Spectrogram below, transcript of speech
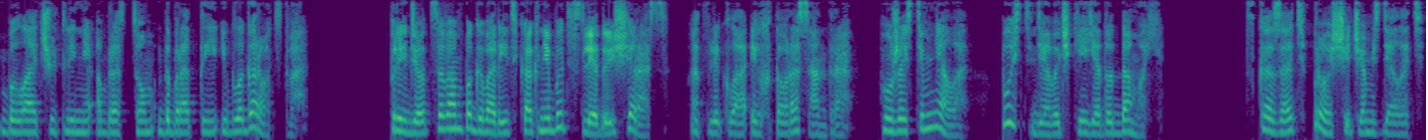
была чуть ли не образцом доброты и благородства. Придется вам поговорить как-нибудь в следующий раз», — отвлекла их Тора Сандра. «Уже стемнело. Пусть девочки едут домой». Сказать проще, чем сделать.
